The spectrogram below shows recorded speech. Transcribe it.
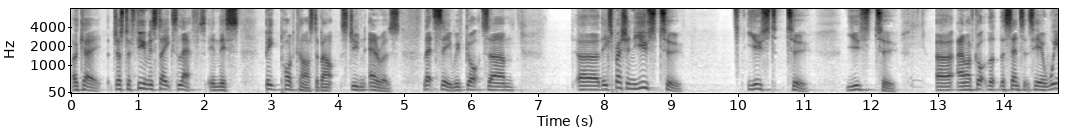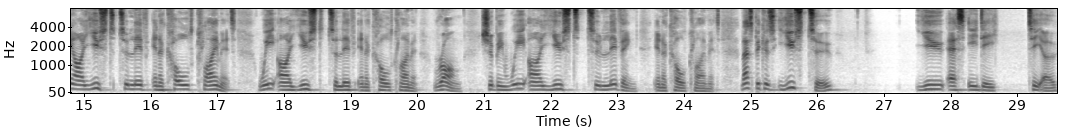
Okay, just a few mistakes left in this big podcast about student errors. Let's see, we've got um, uh, the expression used to. Used to. Used to. Uh, and I've got the, the sentence here We are used to live in a cold climate. We are used to live in a cold climate. Wrong. Should be We are used to living in a cold climate. That's because used to, U S E D T O,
